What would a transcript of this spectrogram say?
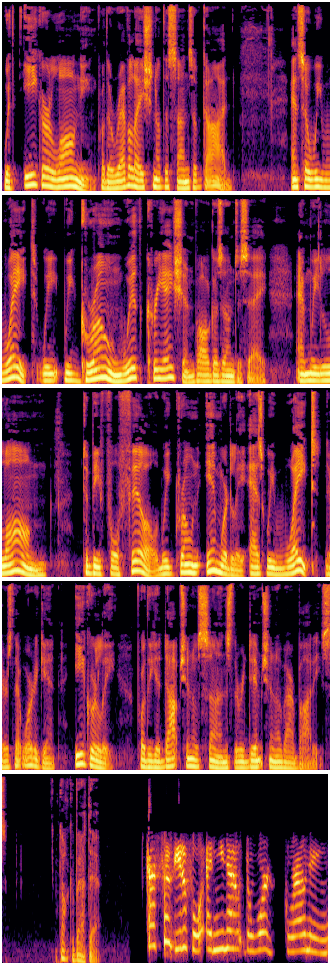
with eager longing for the revelation of the sons of God. And so we wait, we, we groan with creation, Paul goes on to say, and we long to be fulfilled. We groan inwardly as we wait, there's that word again, eagerly for the adoption of sons, the redemption of our bodies. Talk about that. That's so beautiful. And you know, the word groaning,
